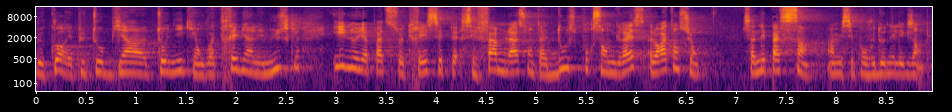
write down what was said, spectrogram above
le corps est plutôt bien tonique et on voit très bien les muscles. Il n'y a pas de secret. Ces, ces femmes-là sont à 12% de graisse. Alors attention, ça n'est pas sain, hein, mais c'est pour vous donner l'exemple.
